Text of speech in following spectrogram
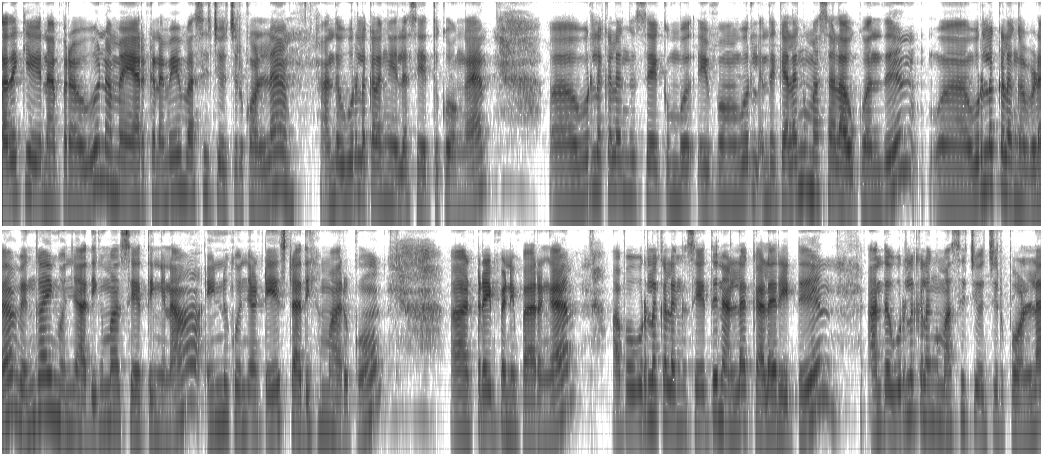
வதக்கின பிறகு நம்ம ஏற்கனவே வசித்து வச்சுருக்கோம்ல அந்த உருளைக்கிழங்கு இதில் சேர்த்துக்கோங்க. உருளைக்கிழங்கு சேர்க்கும்போது இப்போ உருளை இந்த கிழங்கு மசாலாவுக்கு வந்து உருளைக்கிழங்கை விட வெங்காயம் கொஞ்சம் அதிகமாக சேர்த்திங்கன்னா இன்னும் கொஞ்சம் டேஸ்ட் அதிகமாக இருக்கும். ட்ரை பண்ணி பாருங்கள் அப்போ உருளைக்கிழங்கு சேர்த்து நல்லா கிளறிட்டு அந்த உருளைக்கிழங்கு மசிச்சு வச்சுருப்போம்ல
